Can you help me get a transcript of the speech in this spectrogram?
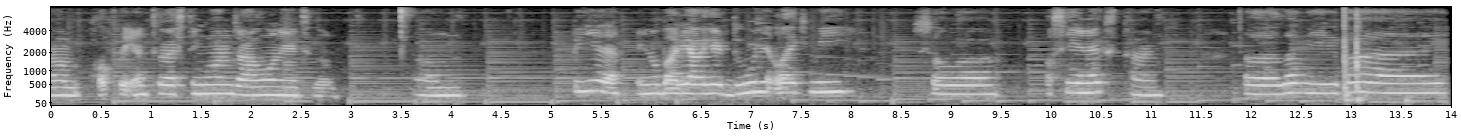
um, hopefully interesting ones, or I won't answer them. Um, but yeah, ain't nobody out here doing it like me. So uh, I'll see you next time. Uh, love you. Bye.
